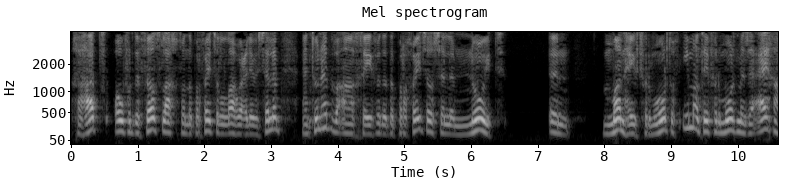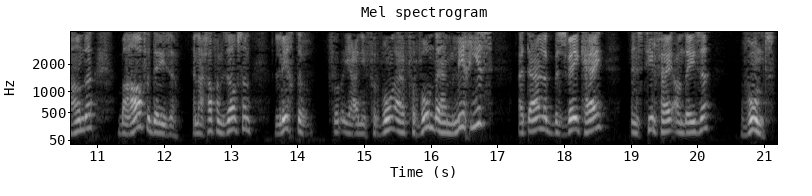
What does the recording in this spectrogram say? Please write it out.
gehad over de veldslag van de profeet sallallahu alayhi wasallam. En toen hebben we aangegeven dat de profeet sallallahu nooit een man heeft vermoord of iemand heeft vermoord met zijn eigen handen, behalve deze. En hij gaf hem zelfs een lichte, yani verwond, hij verwonde hem lichtjes. Uiteindelijk bezweek hij en stierf hij aan deze wond.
